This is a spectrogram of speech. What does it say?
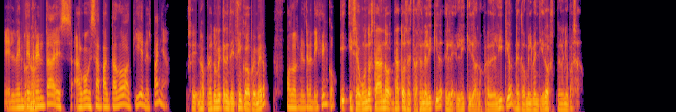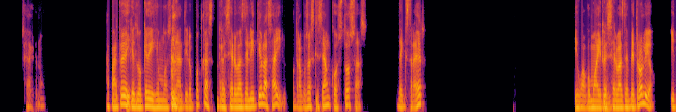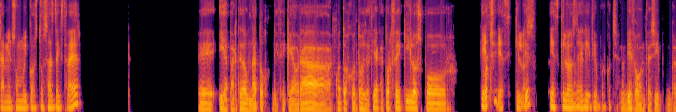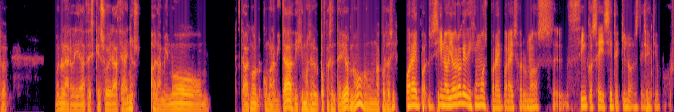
El 2030 es algo que se ha pactado aquí en España, Sí, no, pero es 2035 lo primero. o 2035. Y, y segundo, está dando datos de extracción de líquido, el- líquido, no, pero de litio de 2022, del año pasado. Sea que no. Aparte de que es lo que dijimos en el Tiro Podcast, reservas de litio las hay. Otra cosa es que sean costosas de extraer. Igual como hay reservas de petróleo y también son muy costosas de extraer. Eh, y aparte da un dato. Dice que ahora, ¿cuántos, cuántos decía? 14 kilos por 10, coche. 10 kilos. ¿Diez? 10 kilos de litio por coche. No, 10 o 11, sí, perdón. Bueno, la realidad es que eso era hace años. Ahora mismo estaba como la mitad, dijimos en el podcast anterior, ¿no? Una cosa así. Por ahí, por, sí, no, yo creo que dijimos por ahí, por ahí, sobre unos 5, 6, 7 kilos de Sí. litio por.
